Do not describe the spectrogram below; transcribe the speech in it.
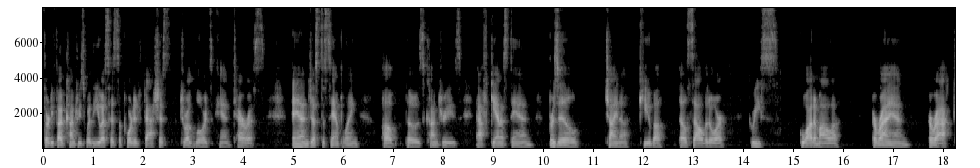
35 Countries Where the U.S. Has Supported Fascist Drug Lords and Terrorists, and just a sampling of those countries Afghanistan, Brazil, China, Cuba, El Salvador, Greece, Guatemala, Iran, Iraq,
